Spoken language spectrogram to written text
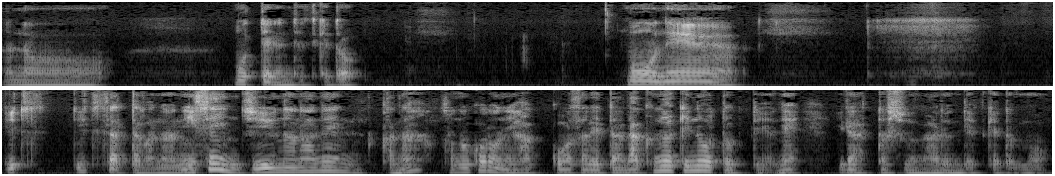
あの、持ってるんですけど、もうね、いつ、いつだったかな ?2017 年かな？その頃に発行された落書きノートっていうね、イラスト集があるんですけども、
